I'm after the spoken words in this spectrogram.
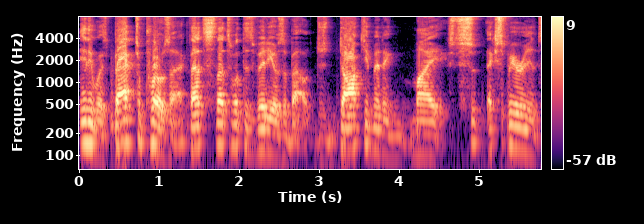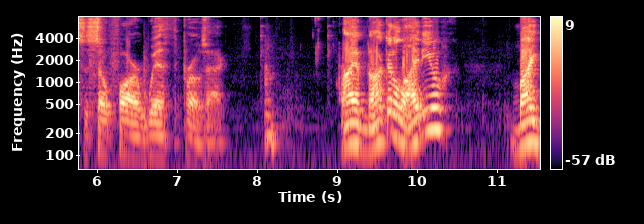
anyways, back to Prozac. That's that's what this video is about. Just documenting my experiences so far with Prozac. I am not gonna lie to you. My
